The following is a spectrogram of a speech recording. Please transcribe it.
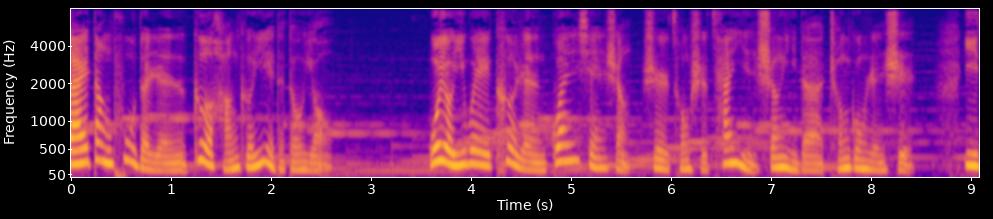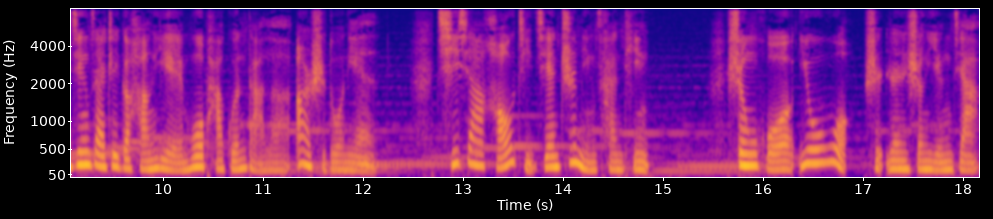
来当铺的人，各行各业的都有。我有一位客人关先生，是从事餐饮生意的成功人士，已经在这个行业摸爬滚打了二十多年，旗下好几间知名餐厅，生活优渥，是人生赢家。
